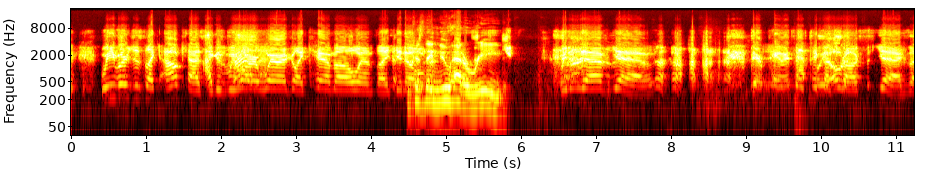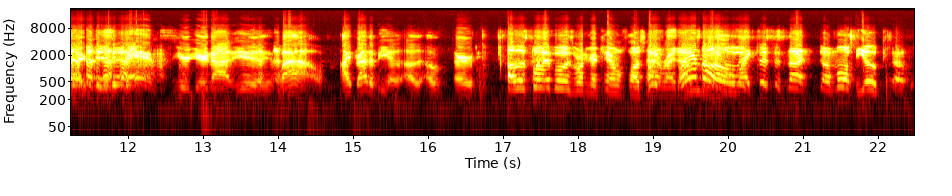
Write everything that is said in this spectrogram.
we were just like outcasts because we weren't that. wearing like camo and like you know Because they knew how to read. We didn't have yeah Their parents have pickup Toyotas. trucks. Yeah, exactly. bands. You're, you're not, yeah. Wow. I'd rather be a, a, a nerd. Although Slambo is wearing a camouflage hat Wait, right Slambo, now. Oh, like, like this is not uh, mossy oak though. so-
